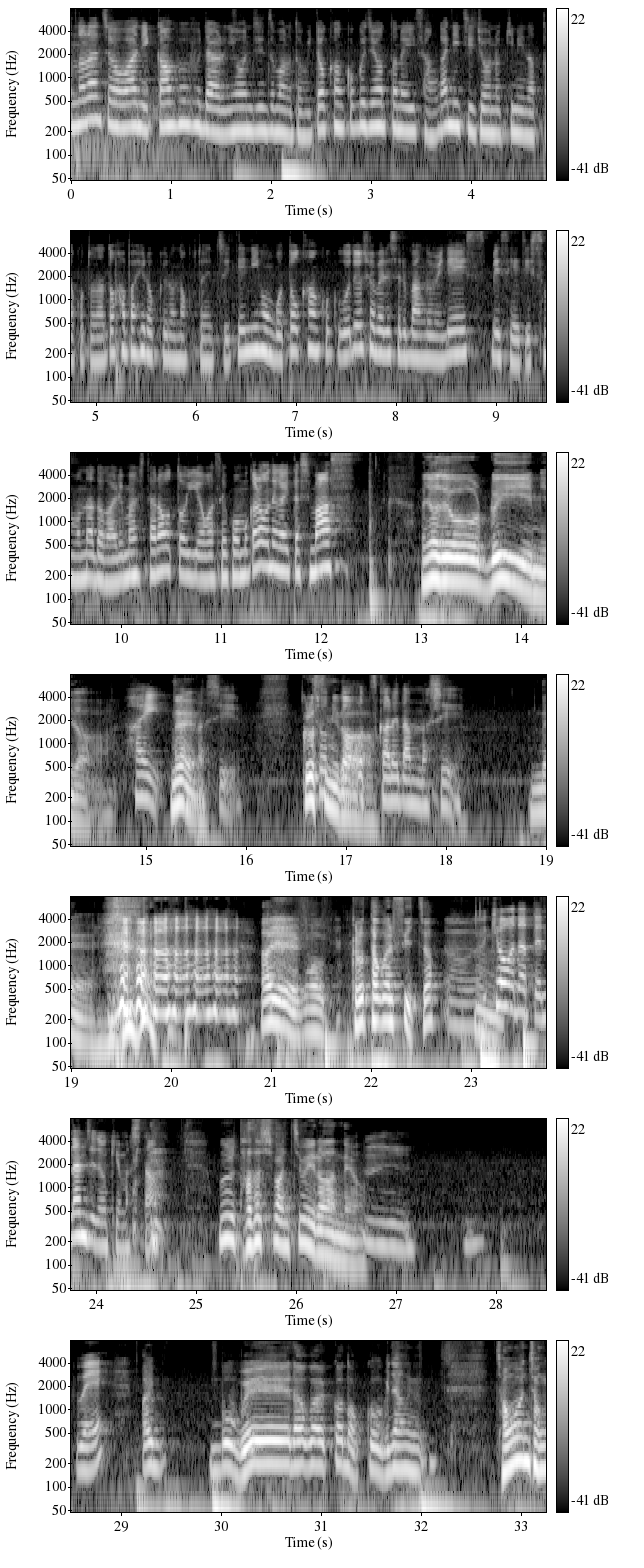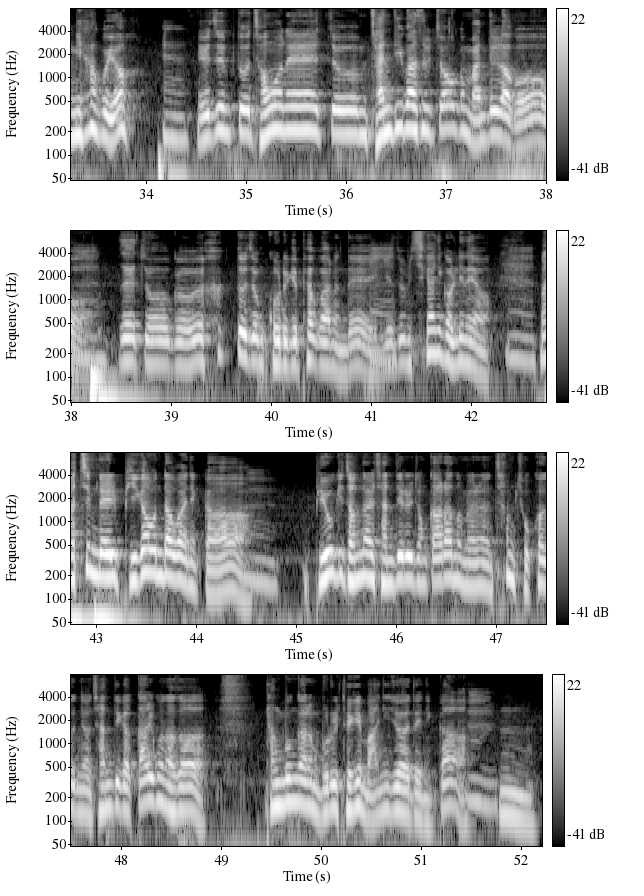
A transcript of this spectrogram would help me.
このラジオは日韓夫婦である日本人妻の富と韓国人夫のイさんが日常の気になったことなど幅広くいろんなことについて日本語と韓国語でおしゃべりする番組です。メッセージ、質問などがありましたらお問い合わせフォームからお願いいたします。 안녕하세요, 루이입니다. はい。ね旦那氏。ちょっと 그렇습니다. お疲れ旦那氏。 네. 아, 예, 뭐, 그렇다고 할 수 있죠. うん。今日はだって何時に起きました 오늘 5시 반쯤에 일어났네요. うん。왜? 아니, 뭐 왜라고 할 건 없고 그냥 정원 정리하고요. 음. 요즘 또 정원에 좀 잔디밭을 조금 만들라고 음. 이제 조금 그 흙도 좀 고르게 펴고 하는데 음. 이게 좀 시간이 걸리네요. 마침 내일 비가 온다고 하니까 비 오기 전날 잔디를 좀 깔아놓으면 참 좋거든요. 잔디가 깔고 나서 당분간은 물을 되게 많이 줘야 되니까. 음. 음.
